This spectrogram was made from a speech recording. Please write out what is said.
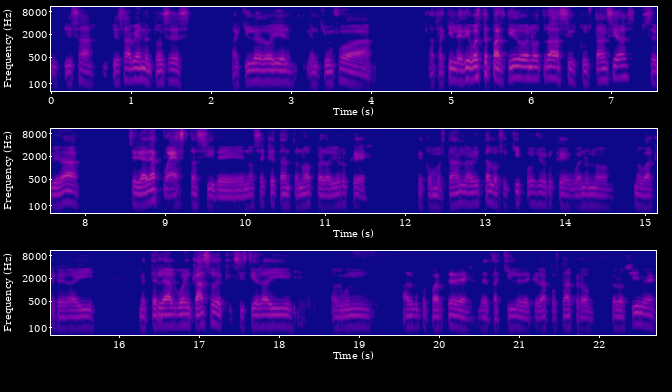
empieza, empieza bien, entonces aquí le doy el, el triunfo a, hasta aquí le digo, este partido en otras circunstancias se viera, sería de apuestas y de no sé qué tanto, ¿no? Pero yo creo que, que como están ahorita los equipos, yo creo que, bueno, no, no va a querer ahí meterle algo en caso de que existiera ahí algún algo por parte de, de Taquile de querer apostar, pero, pero sí me,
